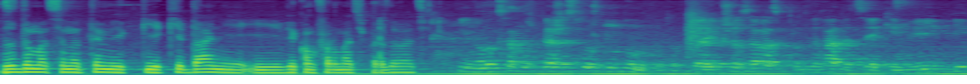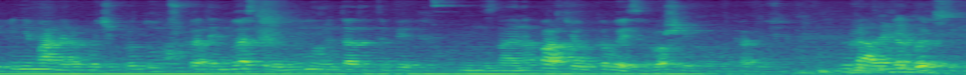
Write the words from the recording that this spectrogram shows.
задуматися над тим, як- які дані і в якому форматі передавати. Ні, ну Олександр каже слушну думку. Тобто, якщо зараз продвигати це як MVP, мінімальний робочий продукт, шукати інвесторів, вони можуть дати тобі, не знаю, на партію рукавиць, грошей, кажучи. Ну, да, але не тільки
